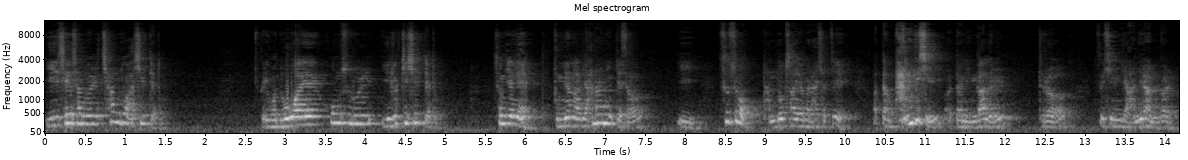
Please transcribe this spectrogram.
이 세상을 창조하실 때도 그리고 노아의 홍수를 일으키실 때도 성경에 분명하게 하나님께서 이 스스로 단독 사역을 하셨지 어떤 반드시 어떤 인간을 들어 쓰시는 게 아니라는 걸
